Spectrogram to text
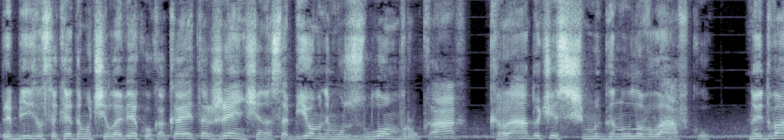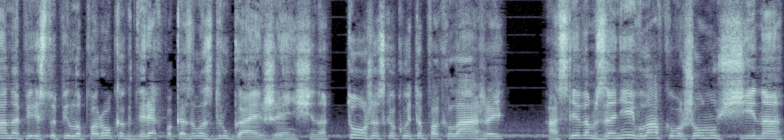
приблизился к этому человеку, какая-то женщина с объемным узлом в руках, крадучись, шмыгнула в лавку – но едва она переступила порог, как в дверях показалась другая женщина, тоже с какой-то поклажей, а следом за ней в лавку вошел мужчина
